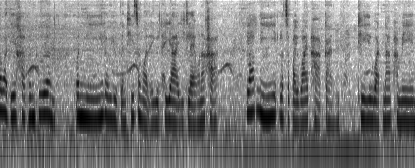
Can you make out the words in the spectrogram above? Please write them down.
สวัสดีค่ะเพื่อนๆ วันนี้เราอยู่กันที่จังหวัดอยุธยาอีกแล้วนะคะ รอบนี้เราจะไปไหว้พระกันที่วัดนาพเมน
